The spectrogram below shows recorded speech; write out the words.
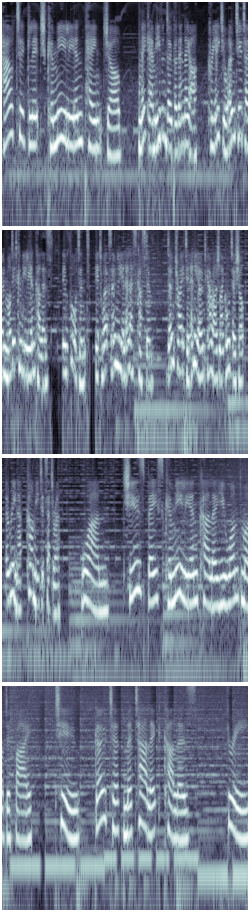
How to glitch chameleon paint job. Make them even doper than they are. Create your own two-tone modded chameleon colors. Important, it works only in LS Custom. Don't try it in any owned garage like Autoshop, Arena, Car Meet, etc. 1. Choose base chameleon color you want modify. 2. Go to metallic colors. 3.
